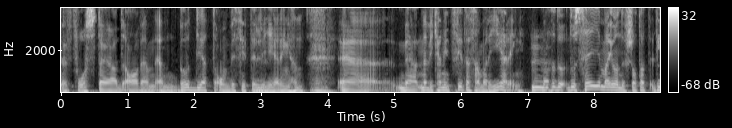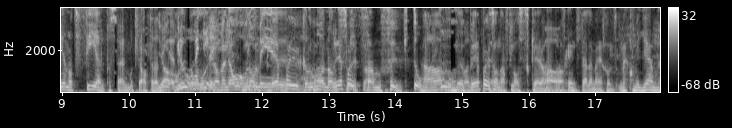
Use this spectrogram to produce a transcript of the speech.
eh, få stöd av en, en budget om vi sitter i mm. regeringen. Mm. Eh, men, men vi kan inte sitta i samma regering. Mm. Alltså, då, då, säger man ju underförstått att det är något fel på Sverigedemokraterna. Ja, de, har någon smittsam sjukdom. Ja, liksom, hon upprepar ju sådana floskler om ja. att man ska inte ställa människor... Men kom igen,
